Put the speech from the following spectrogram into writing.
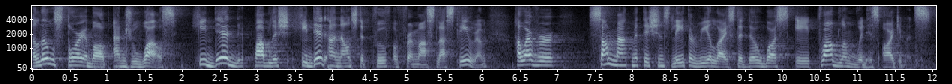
A little story about Andrew Wiles. He did publish, he did announce the proof of Fermat's last theorem. However, some mathematicians later realized that there was a problem with his arguments,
